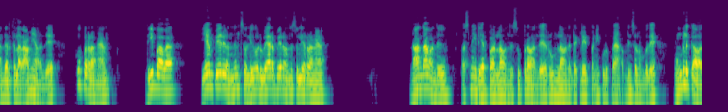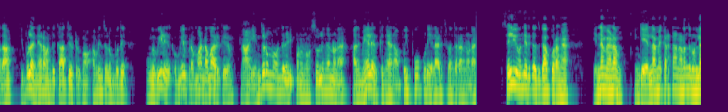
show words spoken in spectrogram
அந்த இடத்துல ராமையா வந்து கூப்பிடுறாங்க. தீபாவை என் பேர் வந்துன்னு சொல்லி ஒரு வேறு பேர் வந்து சொல்லிடுறாங்க. நான் தான் வந்து ஃபஸ்ட் நைட் ஏற்பாடெலாம் வந்து சூப்பராக வந்து ரூம்லாம் வந்து டெக்கரேட் பண்ணி கொடுப்பேன் அப்படின்னு சொல்லும்போது உங்களுக்காக தான் இவ்வளோ நேரம் வந்து காத்துக்கிட்டு இருக்கோம் அப்படின்னு சொல்லும்போது உங்கள் வீடு ரொம்ப பிரம்மாண்டமாக இருக்குது நான் எந்த ரூமை வந்து ரெடி பண்ணணும்? சொல்லுங்கன்னொன்னே அது மேலே இருக்குங்க. நான் போய் பூ கூடையெல்லாம் எடுத்துகிட்டு வந்துடுறேன்னொன்னே செல்வி வந்து எடுக்கிறதுக்காக போகிறாங்க என்ன மேடம் இங்கே எல்லாமே கரெக்டாக நடந்துடும்ல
